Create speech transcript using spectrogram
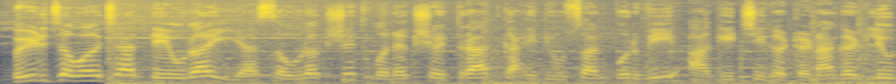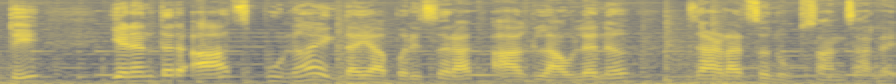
बीड जवळच्या देवराई या संरक्षित वनक्षेत्रात काही दिवसांपूर्वी आगीची घटना घडली होती. यानंतर आज पुन्हा एकदा या परिसरात आग लावल्यानं झाडाचं नुकसान झालंय.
